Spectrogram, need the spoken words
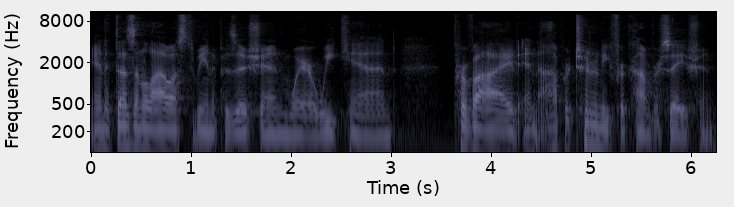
And it doesn't allow us to be in a position where we can provide an opportunity for conversation.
